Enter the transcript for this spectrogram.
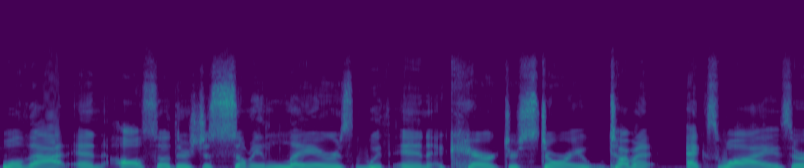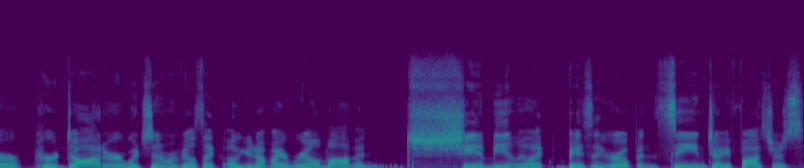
Well, that and also there's just so many layers within a character story. Talk about ex-wives or her daughter which then reveals like oh you're not my real mom and she immediately like basically her open scene jodie foster's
